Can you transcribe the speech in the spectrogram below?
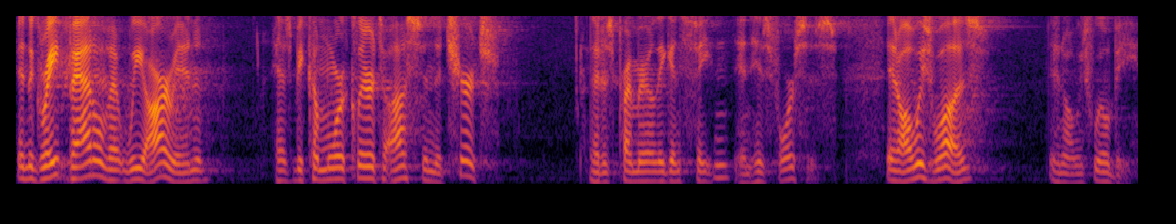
And the great battle that we are in has become more clear to us in the church that is primarily against Satan and his forces. It always was and always will be.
